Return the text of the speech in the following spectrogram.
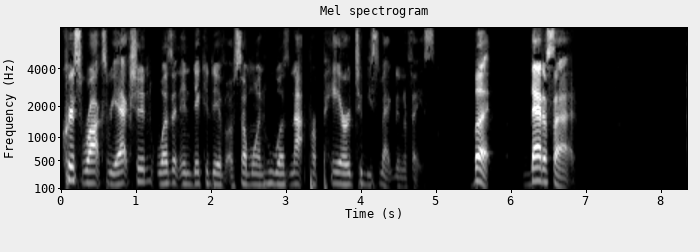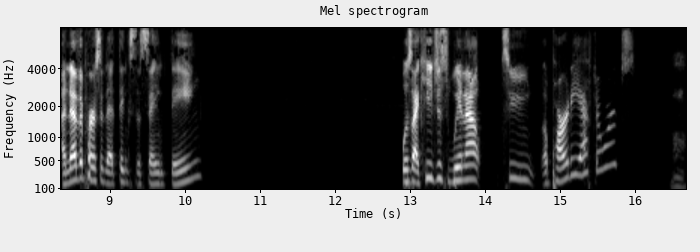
Chris Rock's reaction wasn't indicative of someone who was not prepared to be smacked in the face. But that aside, another person that thinks the same thing was like he just went out to a party afterwards Mm.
